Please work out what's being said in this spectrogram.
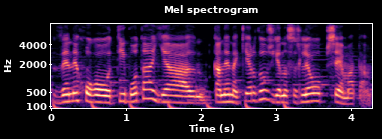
δεν έχω τίποτα για κανένα κέρδος για να σας λέω ψέματα.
